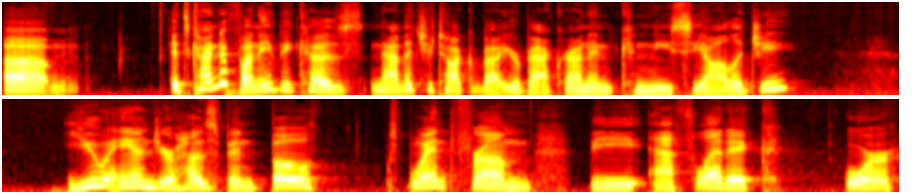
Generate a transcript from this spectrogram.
Um, it's kind of funny because now that you talk about your background in kinesiology, you and your husband both went from the athletic or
